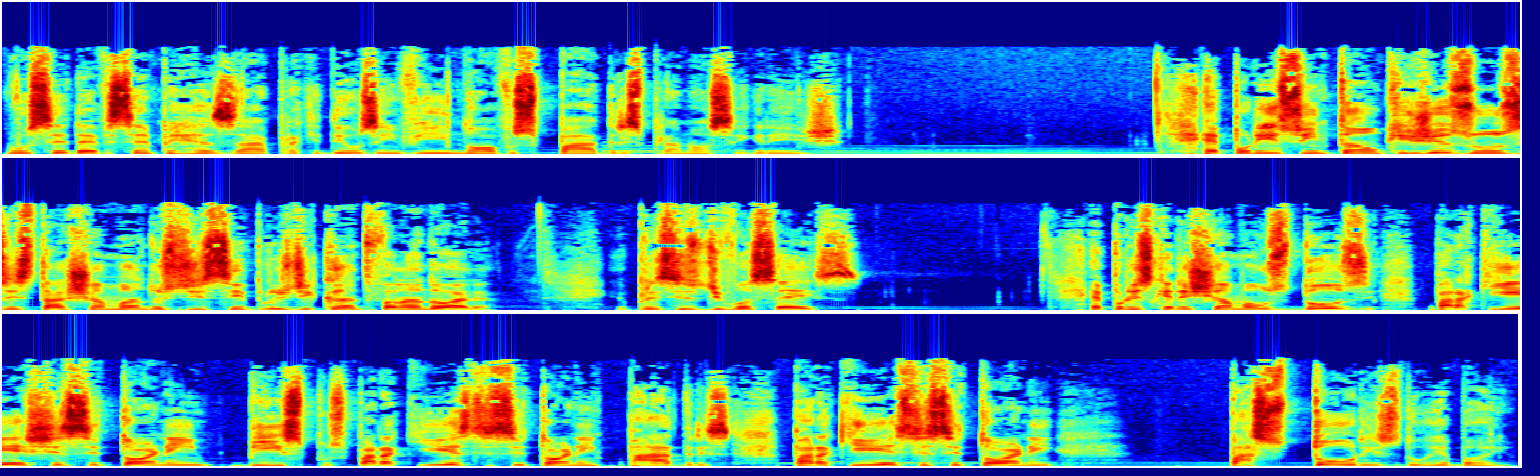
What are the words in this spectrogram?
Você deve sempre rezar para que Deus envie novos padres para a nossa igreja. É por isso então que Jesus está chamando os discípulos de canto, falando: Olha, eu preciso de vocês. É por isso que ele chama os doze, para que estes se tornem bispos, para que estes se tornem padres, para que estes se tornem pastores do rebanho.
